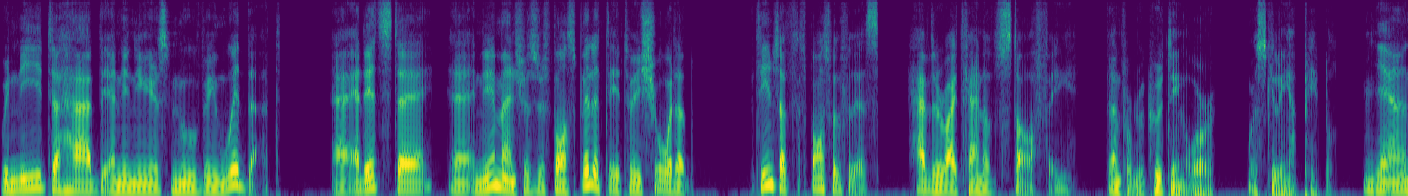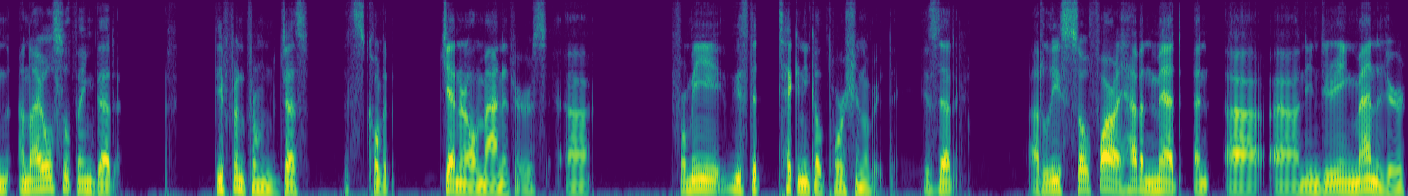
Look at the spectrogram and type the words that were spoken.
we need to have the engineers moving with that. Uh, and it's the uh, engineer manager's responsibility to ensure that the teams that are responsible for this have the right kind of staffing, then for recruiting or, or skilling up people. Yeah, and, and I also think that different from just, let's call it general managers, uh, for me, is the technical portion of it. Is that at least so far I haven't met an uh, an engineering manager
